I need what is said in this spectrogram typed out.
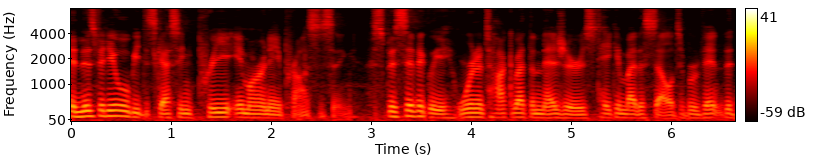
In this video, we'll be discussing pre-mRNA processing. Specifically, we're going to talk about the measures taken by the cell to prevent the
